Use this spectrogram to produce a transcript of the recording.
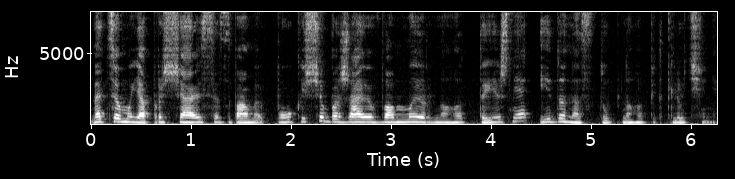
На цьому я прощаюся з вами поки що. Бажаю вам мирного тижня і до наступного підключення.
